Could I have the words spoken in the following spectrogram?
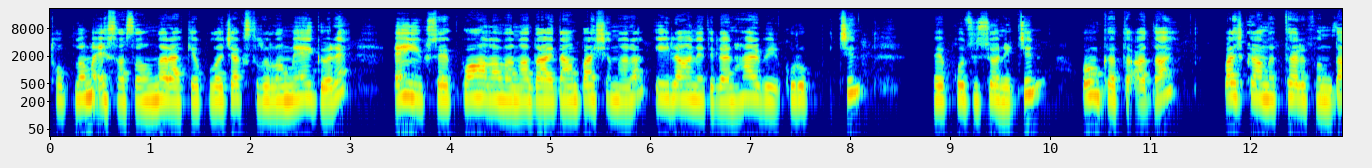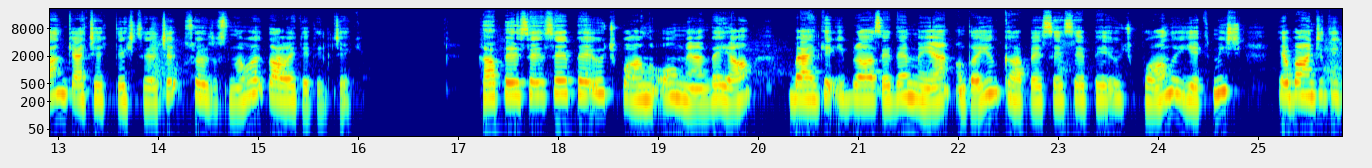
toplamı esas alınarak yapılacak sıralamaya göre en yüksek puan alan adaydan başlanarak ilan edilen her bir grup için ve pozisyon için 10 katı aday başkanlık tarafından gerçekleştirecek sözlü sınava davet edilecek. KPSS P3 puanı olmayan veya belge ibraz edemeyen adayın KPSS P3 puanı 70, yabancı dil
